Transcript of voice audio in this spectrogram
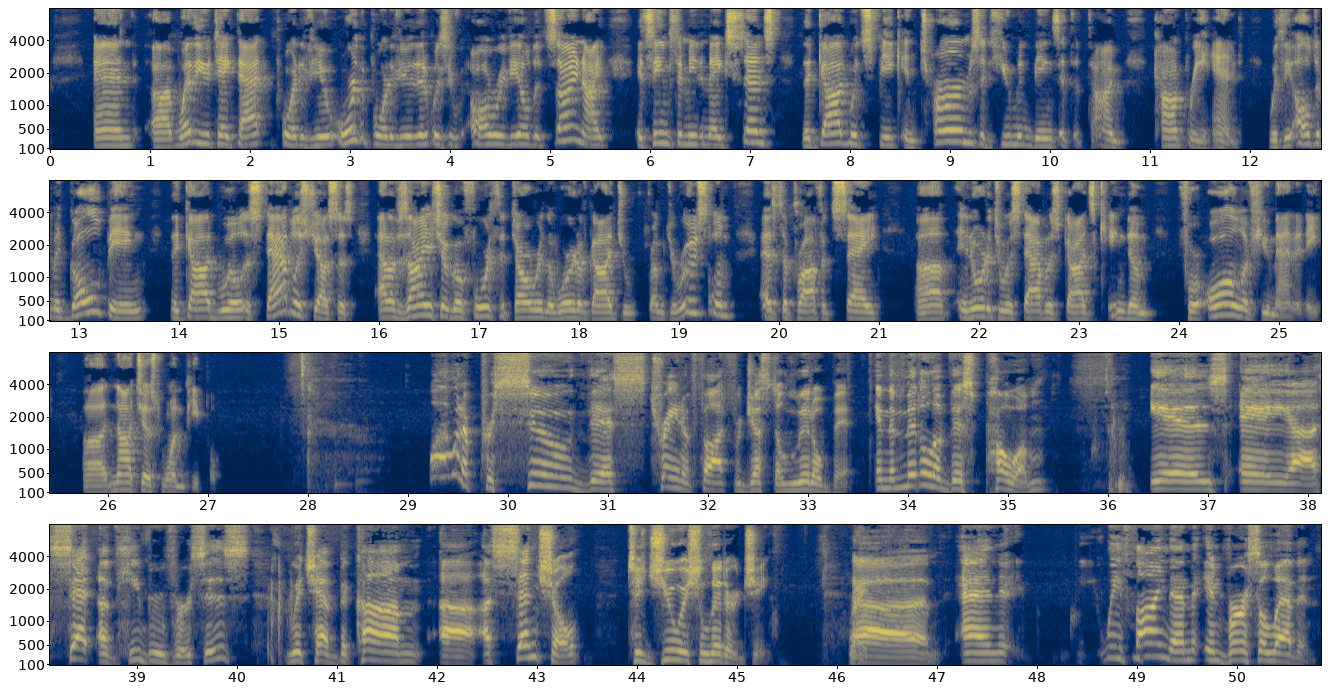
And uh, whether you take that point of view or the point of view that it was all revealed at Sinai, it seems to me to make sense that God would speak in terms that human beings at the time comprehend, with the ultimate goal being that God will establish justice. Out of Zion shall go forth the Torah and the word of God from Jerusalem, as the prophets say, uh, in order to establish God's kingdom for all of humanity, uh, not just one people. Well, I want to pursue this train of thought for just a little bit. In the middle of this poem is a uh, set of Hebrew verses which have become uh, essential to Jewish liturgy. Right. Uh, and we find them in verse 11.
